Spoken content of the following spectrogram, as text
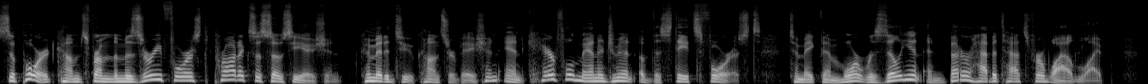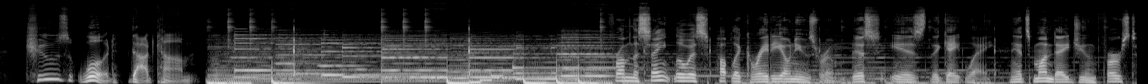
Support comes from the Missouri Forest Products Association, committed to conservation and careful management of the state's forests to make them more resilient and better habitats for wildlife. ChooseWood.com. From the St. Louis Public Radio Newsroom, this is The Gateway. It's Monday, June 1st.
